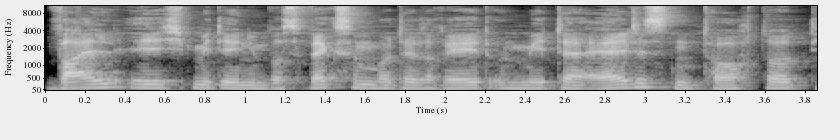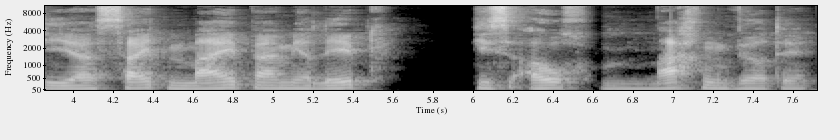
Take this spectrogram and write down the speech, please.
weil ich mit denen übers Wechselmodell rede und mit der ältesten Tochter, die ja seit Mai bei mir lebt, dies auch machen würde.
